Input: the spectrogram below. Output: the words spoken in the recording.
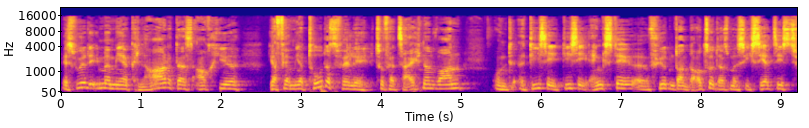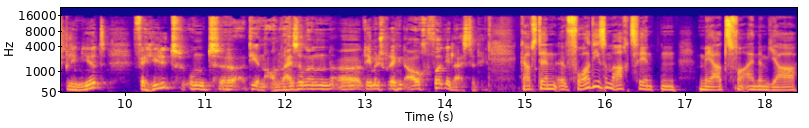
es wurde immer mehr klar, dass auch hier ja vermehrt Todesfälle zu verzeichnen waren. Und äh, diese, diese Ängste äh, führten dann dazu, dass man sich sehr diszipliniert verhielt und äh, die Anweisungen dementsprechend auch vorgeleistete. Gab es denn vor diesem 18. März vor einem Jahr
